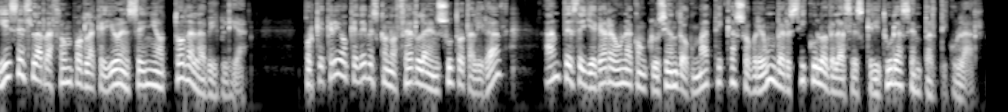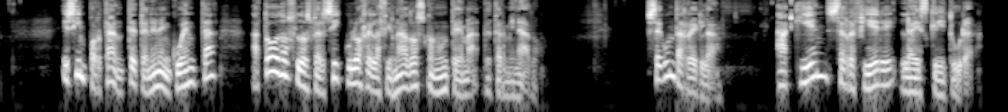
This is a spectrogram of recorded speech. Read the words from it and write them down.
y esa es la razón por la que yo enseño toda la Biblia, porque creo que debes conocerla en su totalidad antes de llegar a una conclusión dogmática sobre un versículo de las Escrituras en particular. Es importante tener en cuenta a todos los versículos relacionados con un tema determinado. Segunda regla. ¿A quién se refiere la Escritura?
